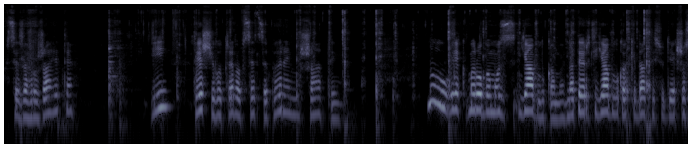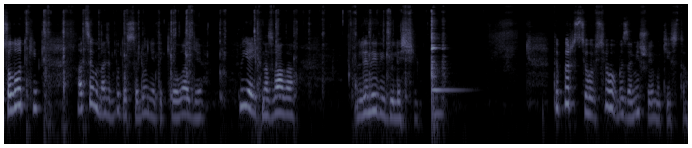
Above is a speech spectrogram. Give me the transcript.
Все загружаєте. І теж його треба все це перемішати. Ну, як ми робимо з яблуками. Натерті яблука кидати сюди, якщо солодкі. А це у нас буде солені такі оладі. Ну, я їх назвала ліниві біляші. Тепер з цього всього ми замішуємо тісто.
